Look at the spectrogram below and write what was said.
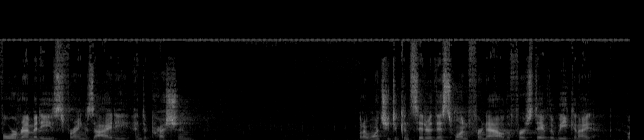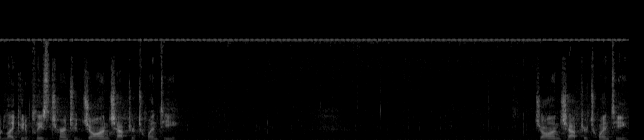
four remedies for anxiety and depression. But I want you to consider this one for now, the first day of the week, and I, would like you to please turn to John chapter 20. John chapter 20.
